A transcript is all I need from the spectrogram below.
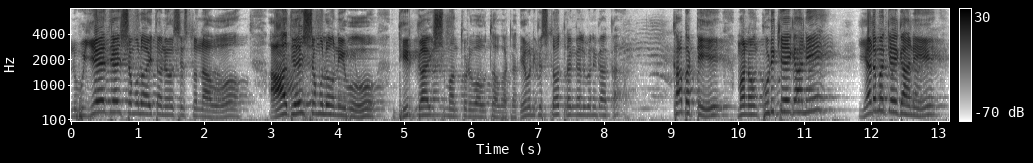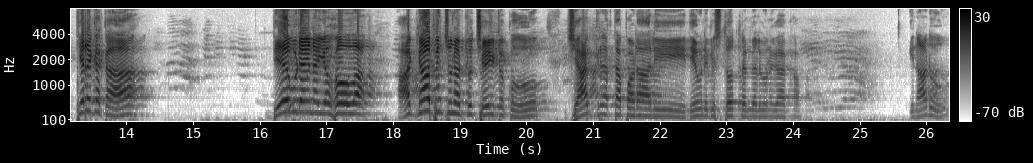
నువ్వు ఏ దేశంలో అయితే నివసిస్తున్నావో ఆ దేశంలో నీవు దీర్ఘాయుష్మంతుడు అవుతావట. దేవునికి స్తోత్రం కలుగుని గాక. కాబట్టి మనం కుడికే కానీ ఎడమకే కానీ తిరగక దేవుడైన యహోవా ఆజ్ఞాపించున్నట్లు చేయుటకు జాగ్రత్త పడాలి. దేవునికి స్తోత్రం కలుగునుగాక ఈనాడు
